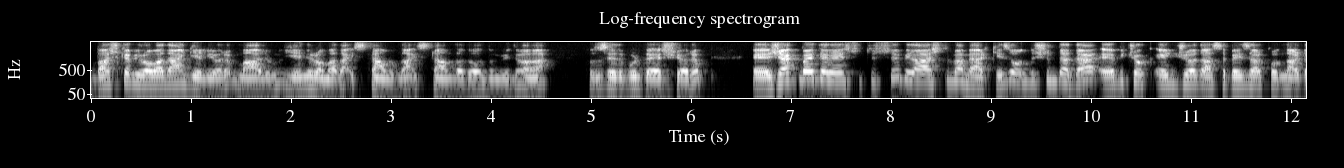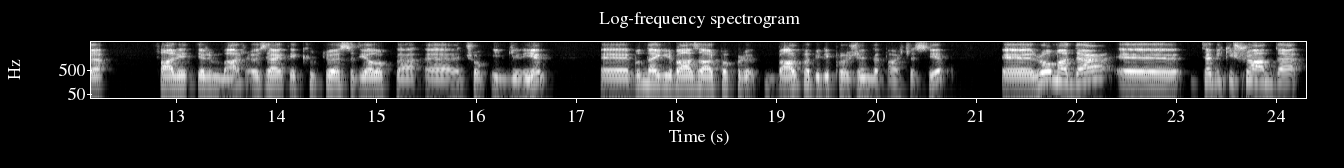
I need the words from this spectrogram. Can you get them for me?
başka bir Roma'dan geliyorum malum. Yeni Roma'dan, İstanbul'dan. İstanbul'da doğdum büyüdüm ama uzun süredir burada yaşıyorum. E, Jacques Maritain Enstitüsü bir araştırma merkezi. Onun dışında da e, birçok NGO'da aslında benzer konularda faaliyetlerim var. Özellikle kültür diyalogla e, çok ilgiliyim. E, bununla ilgili bazı Avrupa, Avrupa Birliği projenin de parçasıyım. E, Roma'da e, tabii ki şu anda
